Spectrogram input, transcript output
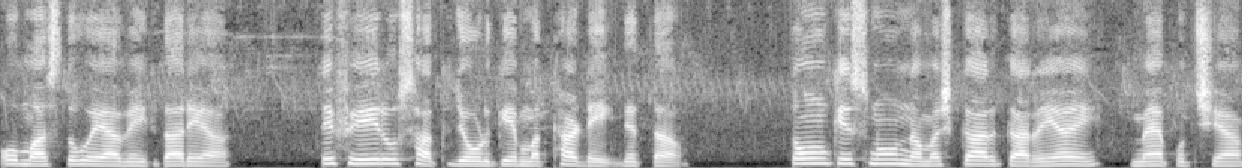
ਉਹ ਮਸਤ ਹੋਇਆ ਵੇਖਦਾ ਰਿਹਾ ਤੇ ਫਿਰ ਉਸ ਹੱਥ ਜੋੜ ਕੇ ਮੱਥਾ ਟੇਕ ਦਿੱਤਾ। ਤੂੰ ਕਿਸ ਨੂੰ ਨਮਸਕਾਰ ਕਰ ਰਿਹਾ ਏ? ਮੈਂ ਪੁੱਛਿਆ।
